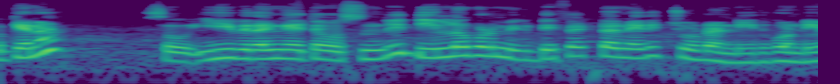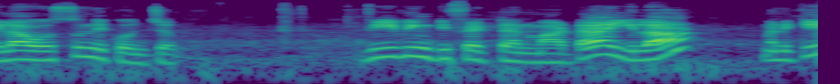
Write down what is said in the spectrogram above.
ఓకేనా? సో ఈ విధంగా అయితే వస్తుంది. దీనిలో కూడా మీకు డిఫెక్ట్ అనేది చూడండి. ఇదిగోండి ఇలా వస్తుంది కొంచెం. వీవింగ్ డిఫెక్ట్ అనమాట ఇలా మనకి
